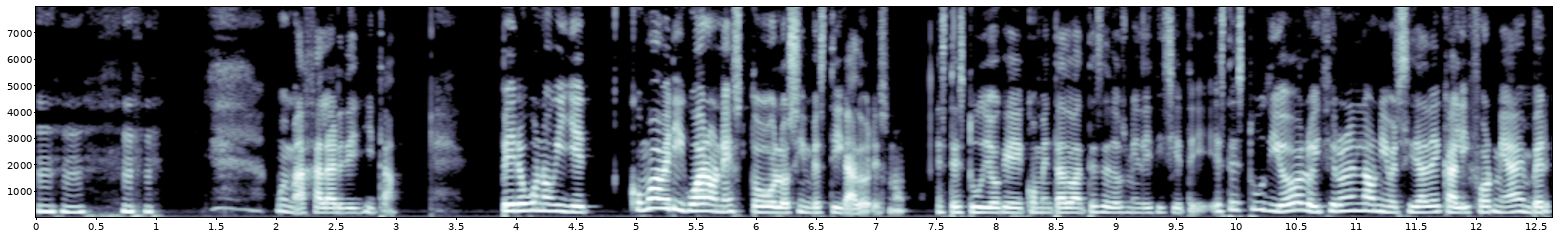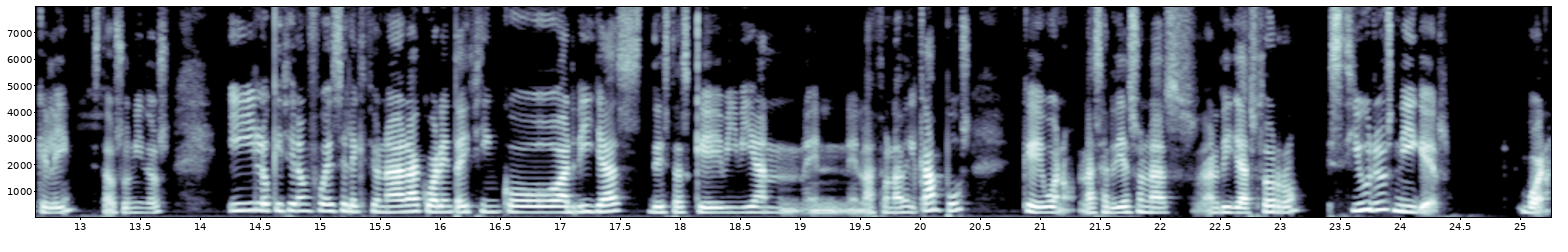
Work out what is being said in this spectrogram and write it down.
Muy maja la ardillita. Pero bueno, Guille, ¿cómo averiguaron esto los investigadores, no? Este estudio que he comentado antes de 2017. Este estudio lo hicieron en la Universidad de California, en Berkeley, Estados Unidos, y lo que hicieron fue seleccionar a 45 ardillas de estas que vivían en, la zona del campus, que bueno, las ardillas son las ardillas zorro, Sciurus niger. Bueno,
